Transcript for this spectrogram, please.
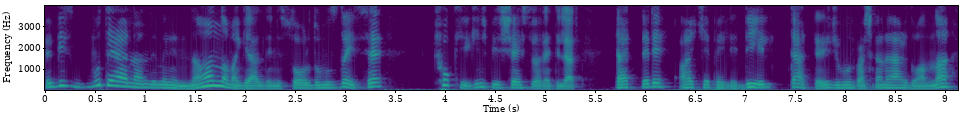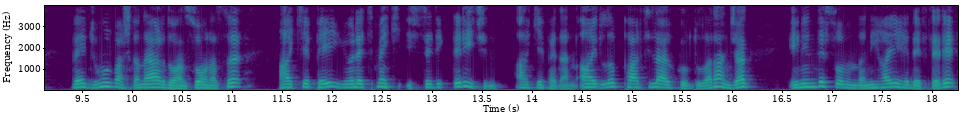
Ve biz bu değerlendirmenin ne anlama geldiğini sorduğumuzda ise çok ilginç bir şey söylediler. Dertleri AKP ile değil, dertleri Cumhurbaşkanı Erdoğan'la ve Cumhurbaşkanı Erdoğan sonrası AKP'yi yönetmek istedikleri için AKP'den ayrılıp partiler kurdular ancak eninde sonunda nihai hedefleri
